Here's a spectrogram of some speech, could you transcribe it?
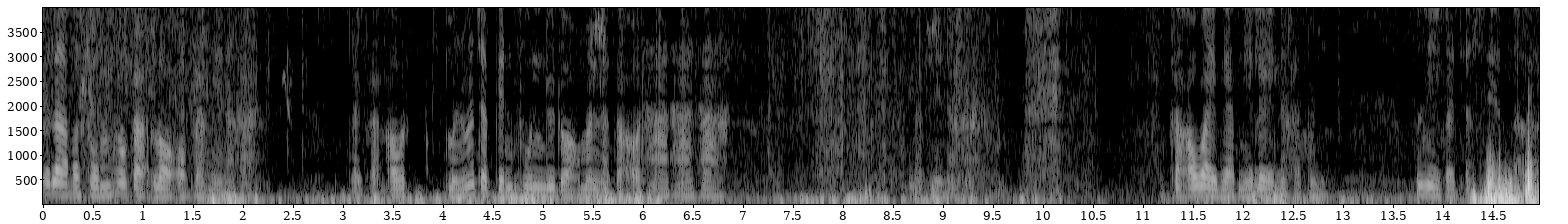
เวลาผสมเขาก็หลอกออกแบบนี้นะคะ แล้วก็เอาเหมือนว่าจะเป็นฟุนอยู่ดอกมันแล้วก็เอาทาทาทาแบบนี้นะคะ ก็เอาไว้แบบนี้เลยนะคะตัวนี้ตัวนี้ก็จะเสร็จนะคะ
